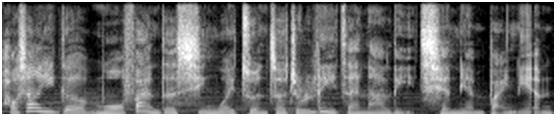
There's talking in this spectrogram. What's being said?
好像一个模范的行为准则就立在那里，千年百年。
